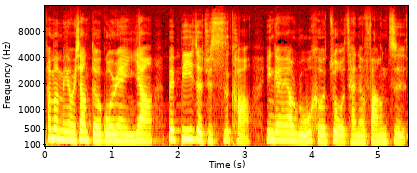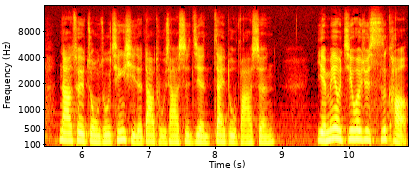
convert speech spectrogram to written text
他们没有像德国人一样被逼着去思考，应该要如何做才能防止纳粹种族清洗的大屠杀事件再度发生。也没有机会去思考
